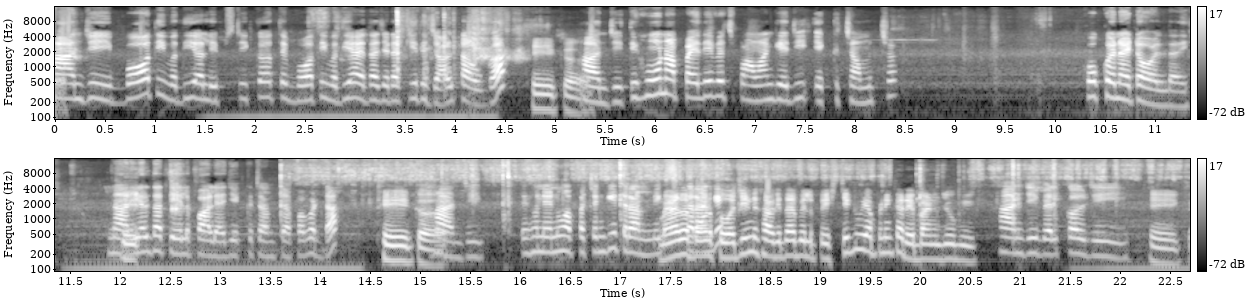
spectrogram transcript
ਹਾਂਜੀ ਬਹੁਤ ਹੀ ਵਧੀਆ ਲਿਪਸਟਿਕ ਤੇ ਬਹੁਤ ਹੀ ਵਧੀਆ ਇਹਦਾ ਜਿਹੜਾ ਕਿ ਰਿਜ਼ਲਟ ਆਊਗਾ। ਠੀਕ ਆ, ਹਾਂਜੀ ਤੇ ਹੁਣ ਆਪਾਂ ਇਹਦੇ ਵਿੱਚ ਪਾਵਾਂਗੇ ਜੀ ਇੱਕ ਚਮਚ ਕੋਕੋਨਟ ਆਇਲ ਦਾ ਜੀ ਨਾਰੀਅਲ ਦਾ ਤੇਲ ਪਾ ਲਿਆ ਜੀ ਇੱਕ ਚਮਚ ਆਪਾਂ ਵੱਡਾ। ਠੀਕ। ਹਾਂਜੀ ਤੇ ਹੁਣ ਇਹਨੂੰ ਆਪਾਂ ਚੰਗੀ ਤਰ੍ਹਾਂ ਮੈਂ ਮਿਕਸ ਤਾਂ ਹੁਣ ਕਰਾਂਗੇ। ਸੋਚ ਹੀ ਨਹੀਂ ਸਕਦਾ ਵੀ ਲਿਪਸਟਿਕ ਵੀ ਆਪਣੀ ਘਰੇ ਬਣ ਜੂਗੀ। ਹਾਂਜੀ ਬਿਲਕੁਲ ਜੀ। ਠੀਕ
